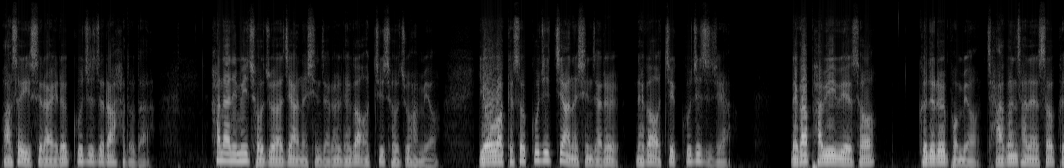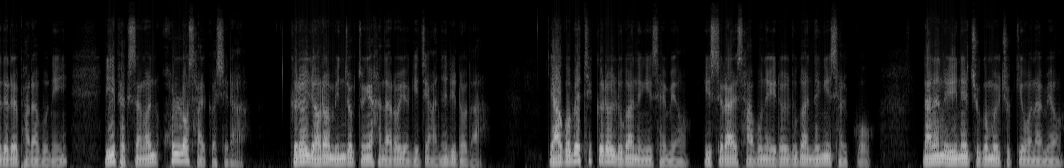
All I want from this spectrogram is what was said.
와서 이스라엘을 꾸짖으라 하도다. 하나님이 저주하지 않으신 자를 내가 어찌 저주하며 여호와께서 꾸짖지 않으신 자를 내가 어찌 꾸짖으리라. 내가 바위 위에서 그들을 보며 작은 산에서 그들을 바라보니 이 백성은 홀로 살 것이라. 그를 여러 민족 중에 하나로 여기지 않으리로다. 야곱의 티끌을 누가 능히 세며 이스라엘 4분의 1을 누가 능히 셀고 나는 의인의 죽음을 죽기 원하며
